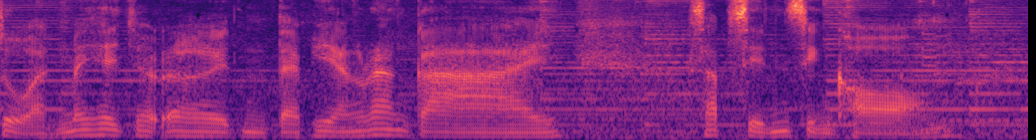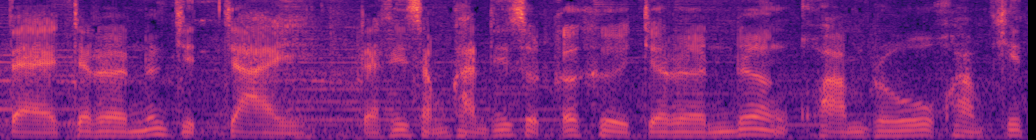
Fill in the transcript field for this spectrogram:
ส่วน ไม่ใช่เจริญ แต่เพียงร่างกาย ทรัพย์สินสิ่งของ แต่เจริญเรื่องจิตใจ แต่ที่สำคัญที่สุดก็คือเจริญเรื่องความรู้ความคิด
